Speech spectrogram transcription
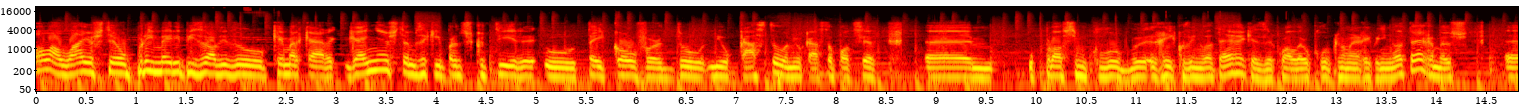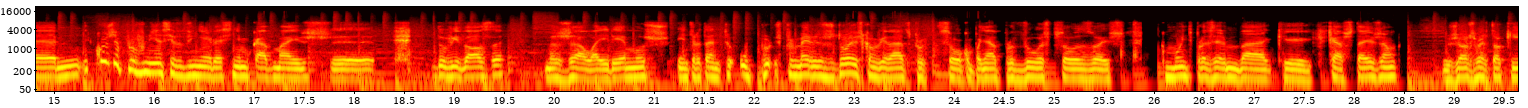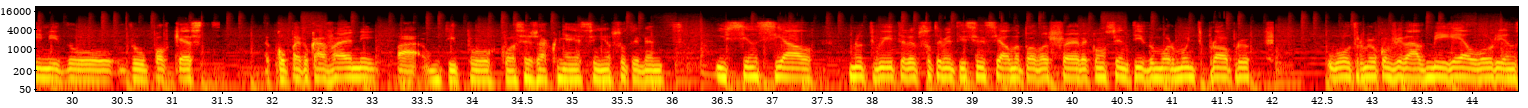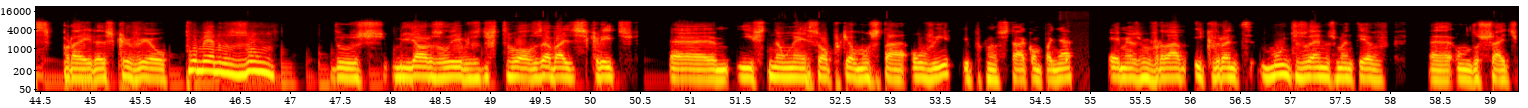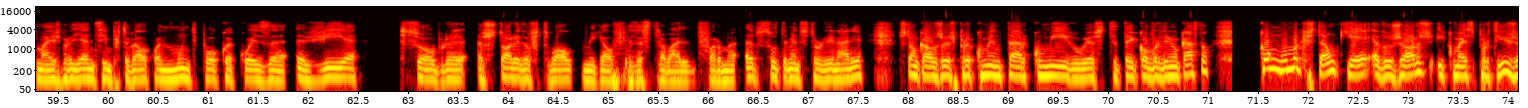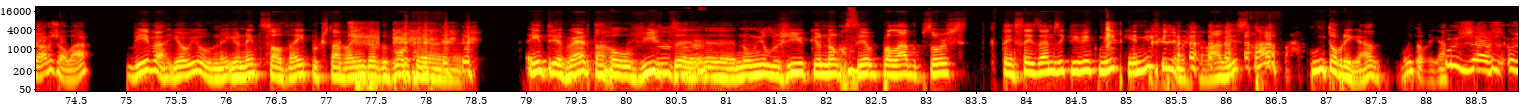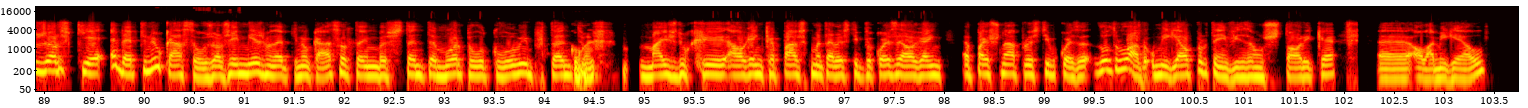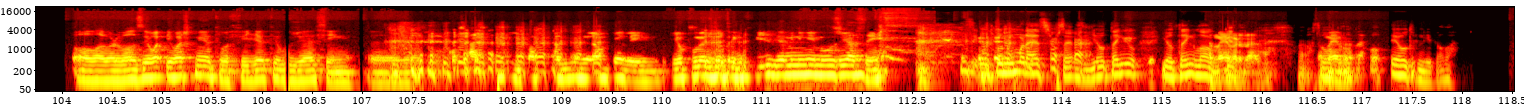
Olá, olá, este é o primeiro episódio do Quem Marcar Ganha. Estamos aqui para discutir o takeover do Newcastle. O Newcastle pode ser um, o próximo clube rico de Inglaterra, quer dizer, qual é o clube que não é rico em Inglaterra, mas um, cuja proveniência de dinheiro é assim um bocado mais uh, duvidosa mas já lá iremos. Entretanto, o, os primeiros dois convidados, porque sou acompanhado por duas pessoas hoje, que muito prazer me dá que, que cá estejam. O Jorge Bertocchini do, do podcast A Culpa é do Cavani, pá, um tipo que vocês já conhecem, absolutamente essencial no Twitter, absolutamente essencial na podosfera, com um sentido de humor muito próprio. O outro meu convidado, Miguel Lourenço Pereira, escreveu pelo menos um dos melhores livros de futebol jamais escritos. Uh, isto não é só porque ele não está a ouvir e porque não se está a acompanhar, é mesmo verdade. E que durante muitos anos manteve uh, um dos sites mais brilhantes em Portugal, quando muito pouca coisa havia sobre a história do futebol. O Miguel fez esse trabalho de forma absolutamente extraordinária. Estão cá os dois para comentar comigo este takeover de Newcastle, com uma questão que é a do Jorge, e começo por ti, Jorge. Olá. Viva! Eu, eu, eu nem te saudei porque estava ainda de boca entreaberta a ouvir-te uhum. uh, num elogio que eu não recebo para lá de pessoas têm seis anos e que vivem comigo, que é a minha filha, mas para lá disso está. Muito obrigado, muito obrigado. O Jorge, o Jorge que é adepto de Newcastle, o Jorge é mesmo adepto de Newcastle, tem bastante amor pelo clube e, portanto, Correto. mais do que alguém capaz de comentar este tipo de coisa, é alguém apaixonado por este tipo de coisa. Do outro lado, o Miguel, porque tem visão histórica. Uh, olá, Miguel. Olá, Barbosa. Eu, eu acho que nem a tua filha te elogia assim. Uh, um bocadinho. Eu, pelo menos, não tenho filhos e a mim ninguém me elogia assim. Tu não mereces, percebes? E eu tenho, eu tenho logo. Também é verdade. Ah, Também é verdade. É outro nível lá.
